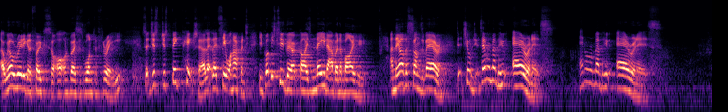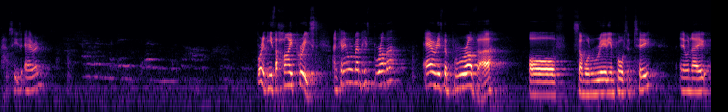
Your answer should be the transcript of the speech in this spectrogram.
Uh, we are really going to focus on, on, verses 1 to 3. So, just, just big picture, let, us see what happens. You've got these two guys, Nadab and Abihu, and they are the sons of Aaron. Children, does anyone remember who Aaron is? Anyone remember who Aaron is? Perhaps who's Aaron? Brilliant. He's the high priest. And can anyone remember his brother? Aaron is the brother of someone really important too. Anyone know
